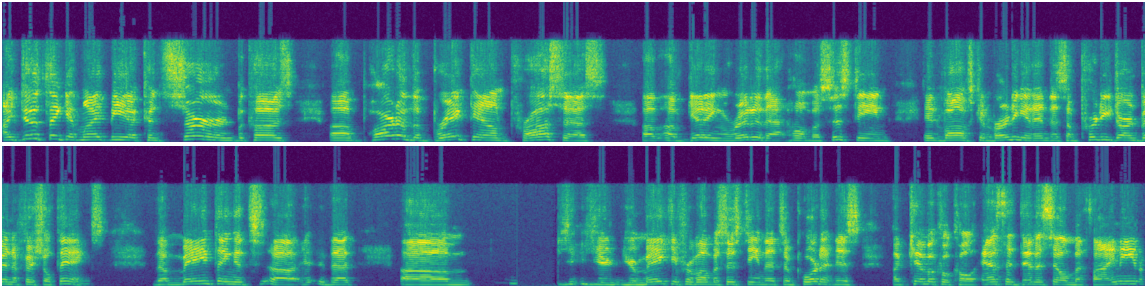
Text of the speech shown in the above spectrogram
I do think it might be a concern because uh, part of the breakdown process of, of getting rid of that homocysteine involves converting it into some pretty darn beneficial things. The main thing that's uh, that um, you're making from homocysteine that's important is a chemical called S-adenosyl methionine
